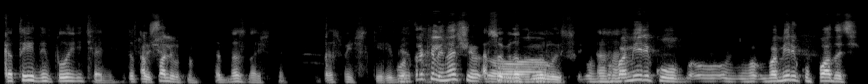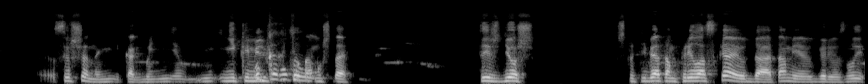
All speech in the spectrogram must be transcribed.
Коты инопланетяне. Это Абсолютно. Однозначно. Космические ребята. Вот так или иначе, особенно твой лысый. В, ага. в Америку в Америку падать совершенно как бы не, не камильфо, ну, потому что ты ждешь, что тебя там приласкают, да, а там, я говорю, злые,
